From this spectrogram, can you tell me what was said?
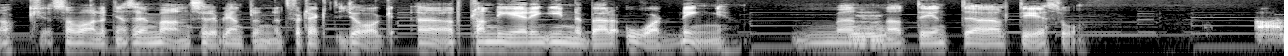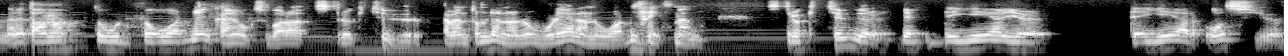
och som vanligt när jag säger man så det blir egentligen ett förtäckt jag. Eh, att planering innebär ordning. Men mm. att det inte alltid är så. Ja, men ett annat ord för ordning kan ju också vara struktur. Jag vet inte om det är något roligare än ordning men struktur det, det ger ju det ger oss ju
